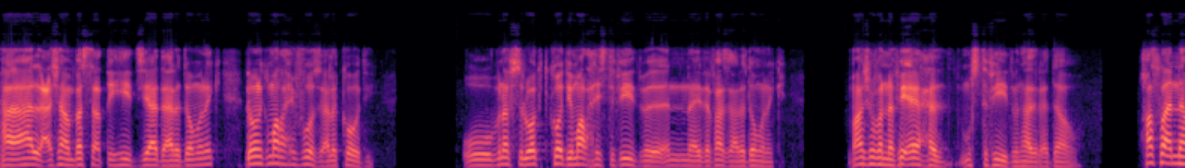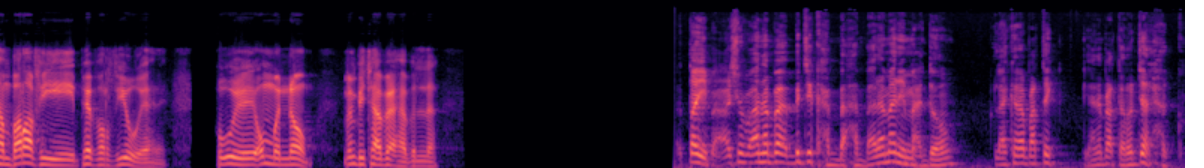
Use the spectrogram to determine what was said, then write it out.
هل عشان بس تعطي heat زيادة على دومينيك؟ دومينيك ما راح يفوز على كودي. وبنفس الوقت كودي ما راح يستفيد انه إذا فاز على دومينيك. ما أشوف إنه في أي احد مستفيد من هذه العداوه خاصة إنها مباراة في pay-per-view يعني. هو أم النوم. من بيتابعها بالله. طيب شوف أنا بجيك حبة حبة. أنا ماني مع دوم لكن أنا بعطيك يعني بعطي الرجال حقه.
